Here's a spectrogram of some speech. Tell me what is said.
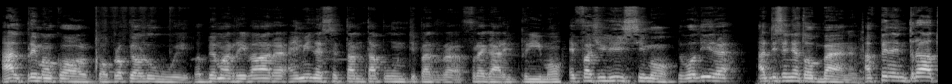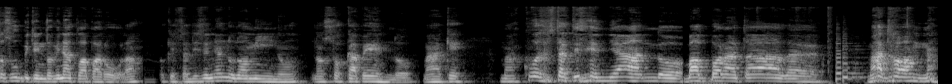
al primo colpo, proprio lui. Dobbiamo arrivare ai 1070 punti per fregare il primo. È facilissimo, devo dire. Ha disegnato bene. Appena entrato, subito indovinato la parola. Ok, sta disegnando un omino. Non sto capendo. Ma che. Ma cosa sta disegnando? Babbo Natale. Madonna,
